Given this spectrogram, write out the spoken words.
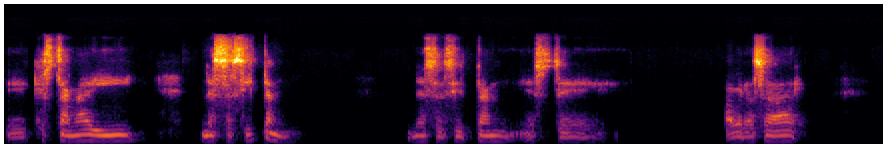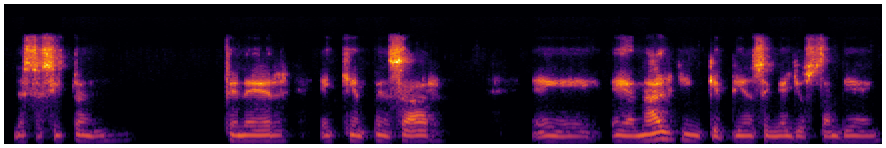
eh, que están ahí necesitan, necesitan este, abrazar, necesitan tener en quien pensar, en alguien que piense en ellos también.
